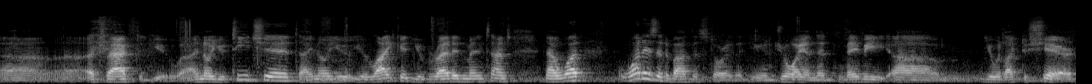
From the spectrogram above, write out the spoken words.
uh, attracted you? I know you teach it. I know you, you like it. You've read it many times. Now, what what is it about this story that you enjoy and that maybe um, you would like to share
